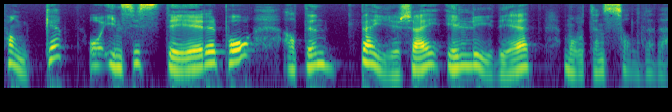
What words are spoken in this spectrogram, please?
tanke og insisterer på at den bøyer seg i lydighet mot den salvede.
